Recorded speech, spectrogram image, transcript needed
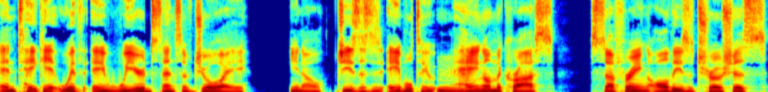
and take it with a weird sense of joy. You know, Jesus is able to Hmm. hang on the cross, suffering all these atrocious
